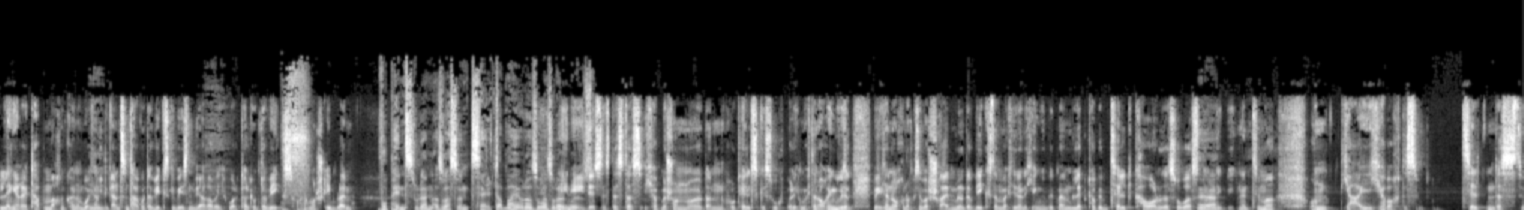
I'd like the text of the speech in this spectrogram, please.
längere Etappen machen können, wo mhm. ich halt den ganzen Tag unterwegs gewesen wäre, aber ich wollte halt unterwegs auch nochmal stehen bleiben. Wo pennst du dann? Also hast du ein Zelt dabei oder sowas? Oder nee, nee, das ist das, das, ich habe mir schon äh, dann Hotels gesucht, weil ich möchte dann auch irgendwie, wenn ich dann auch noch ein bisschen was schreiben will unterwegs, dann möchte ich dann nicht irgendwie mit meinem Laptop im Zelt kauern oder sowas, ja. dann in ein Zimmer. Und ja, ich habe auch das Zelten, das,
